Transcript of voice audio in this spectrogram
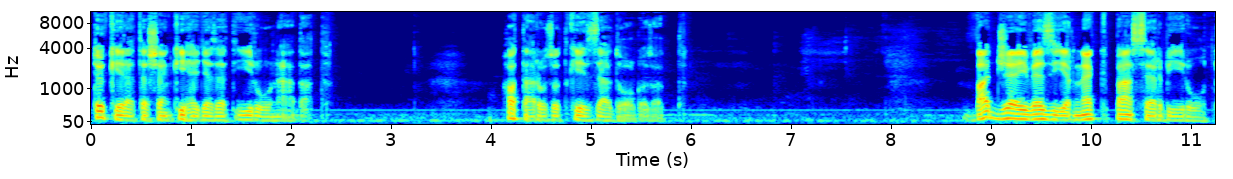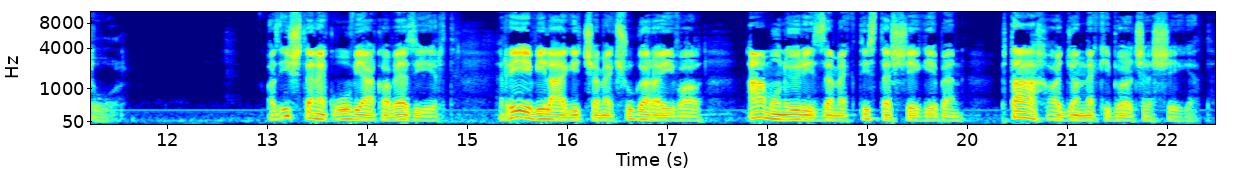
tökéletesen kihegyezett írónádat. Határozott kézzel dolgozott. Badzsely vezírnek pászerbírótól. Az istenek óvják a vezírt, Ré világítsa meg sugaraival, Ámon őrizze meg tisztességében, Ptách adjon neki bölcsességet.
